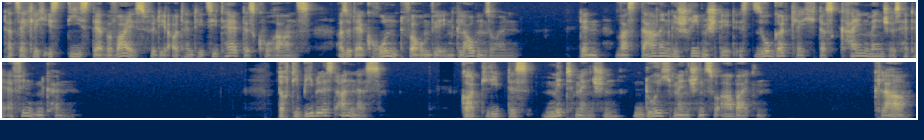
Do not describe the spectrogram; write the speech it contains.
Tatsächlich ist dies der Beweis für die Authentizität des Korans, also der Grund, warum wir ihn glauben sollen. Denn was darin geschrieben steht, ist so göttlich, dass kein Mensch es hätte erfinden können. Doch die Bibel ist anders. Gott liebt es, mit Menschen, durch Menschen zu arbeiten. Klar,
